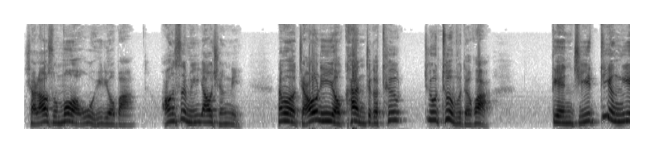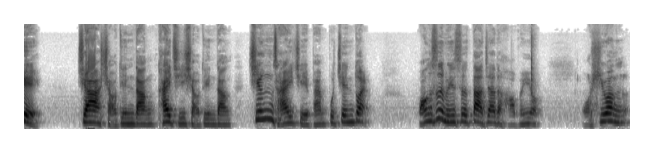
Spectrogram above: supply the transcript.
小老鼠莫五五一六八，黄世明邀请你。那么，假如你有看这个 To YouTube 的话，点击订阅加小叮当，开启小叮当，精彩解盘不间断。黄世明是大家的好朋友，我希望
